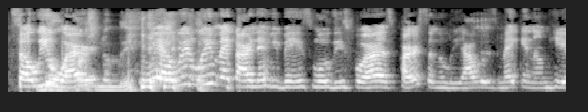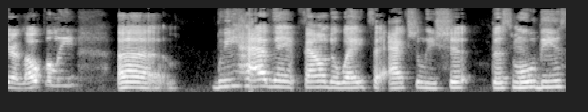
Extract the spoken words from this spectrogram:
so we Yo, were yeah we, we make our navy bean smoothies for us personally. I was making them here locally. Uh, we haven't found a way to actually ship the smoothies,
